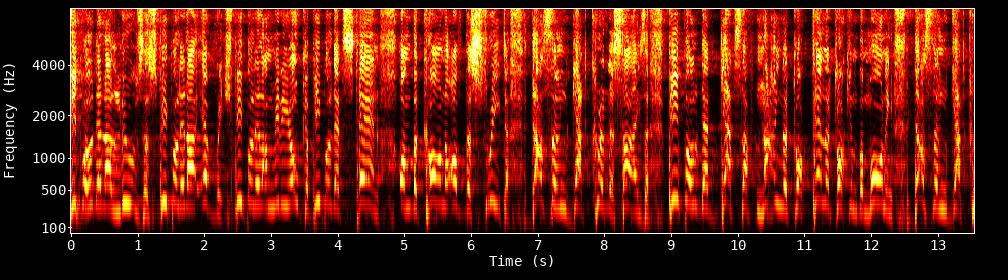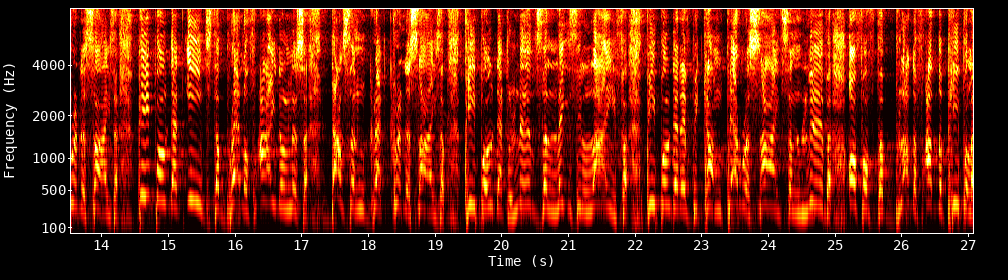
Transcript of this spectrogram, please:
people that are losers, people that are average, people that are mediocre, people that stand on the corner of the street doesn't get criticized. People that gets up 9 o'clock, 10 o'clock in the morning doesn't get criticized. People that eats the bread of idleness doesn't get criticized. People that lives a lazy life, people that have become parasites and live off of the blood of other people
